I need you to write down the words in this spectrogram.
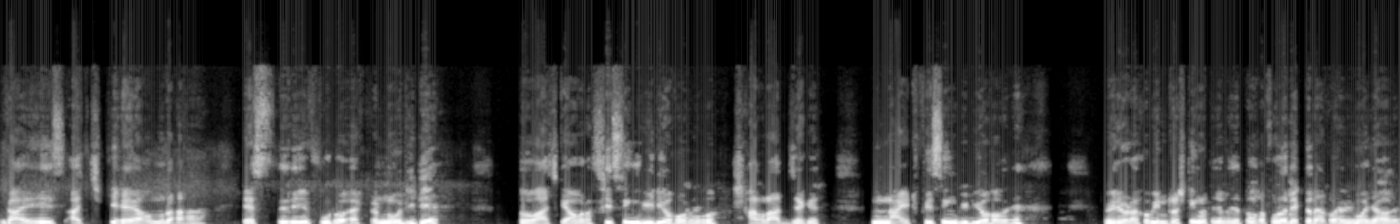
গাইস আজকে আমরা এসছি পুরো একটা নদীতে। তো আজকে আমরা ফিশিং ভিডিও করব সারা রাত জেগে। নাইট ফিশিং ভিডিও হবে। ভিডিওটা খুব ইন্টারেস্টিং হতে চলেছে। তোমরা পুরো দেখতে থাকো হেবি মজা হবে।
